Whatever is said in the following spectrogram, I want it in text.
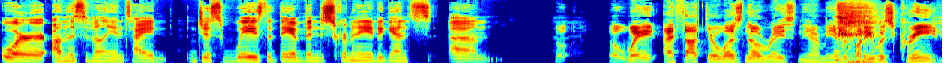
or on the civilian side, just ways that they have been discriminated against. Um, But wait, I thought there was no race in the army. Everybody was green.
